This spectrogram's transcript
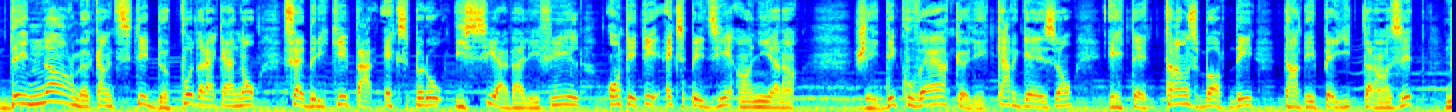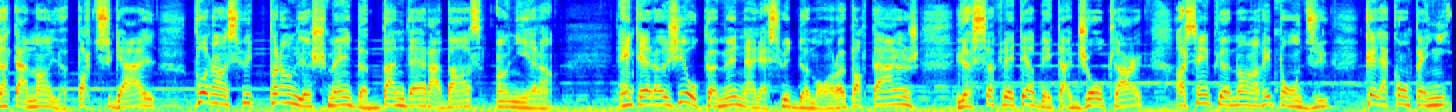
d'énormes quantités de poudre à canon fabriquées par Expro ici à Valleyfield ont été expédiées en Iran. J'ai découvert que les cargaisons étaient transbordées dans des pays de transit, notamment le Portugal, pour ensuite prendre le chemin de Bandar Abbas en Iran. Interrogé aux communes à la suite de mon reportage, le secrétaire d'État Joe Clark a simplement répondu que la compagnie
